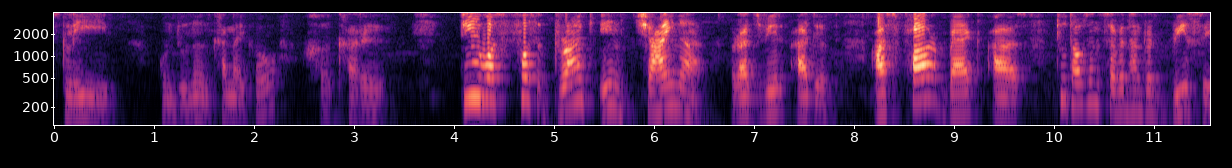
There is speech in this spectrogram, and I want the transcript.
sleep उन्दुनो ओंखारनायखौ होखारो tea was first drunk in China Rajvir added as far back as 2700 BC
